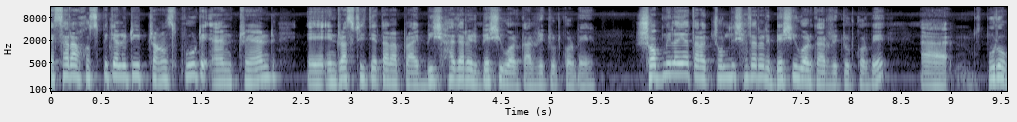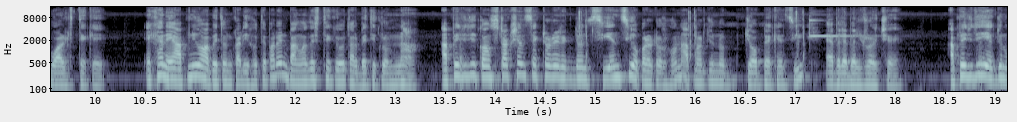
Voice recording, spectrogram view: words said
এছাড়া হসপিটালিটি ট্রান্সপোর্ট অ্যান্ড ট্রেন্ড ইন্ডাস্ট্রিতে তারা প্রায় বিশ হাজারের বেশি ওয়ার্কার রিক্রুট করবে। সব মিলাইয়া তারা চল্লিশ হাজারের বেশি ওয়ার্কার রিক্রুট করবে পুরো ওয়ার্ল্ড থেকে। এখানে আপনিও আবেদনকারী হতে পারেন, বাংলাদেশ থেকেও তার ব্যতিক্রম না। আপনি যদি কনস্ট্রাকশন সেক্টরের একজন সিএনসি অপারেটর হন, আপনার জন্য জব ভ্যাকেন্সি অ্যাভেলেবেল রয়েছে। আপনি যদি একজন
